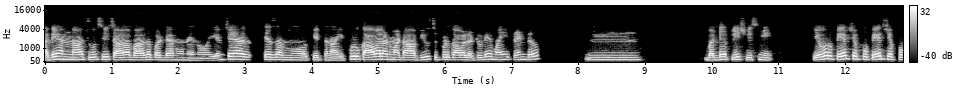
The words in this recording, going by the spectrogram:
అదే అన్న చూసి చాలా బాధపడ్డాను నేను. ఏం చేసాము కీర్తన? ఇప్పుడు కావాలన్నమాట ఆ వ్యూస్ ఇప్పుడు కావాలి. Today my friend birthday please wish me ఎవరు? పేరు చెప్పు పేరు చెప్పు.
